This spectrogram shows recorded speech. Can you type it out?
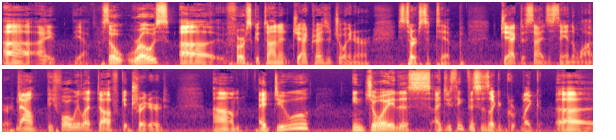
uh, I yeah. So Rose uh, first gets on it. Jack tries to join her. Starts to tip. Jack decides to stay in the water. Now, before we let Duff get triggered, um, I do enjoy this. I do think this is like a like uh,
